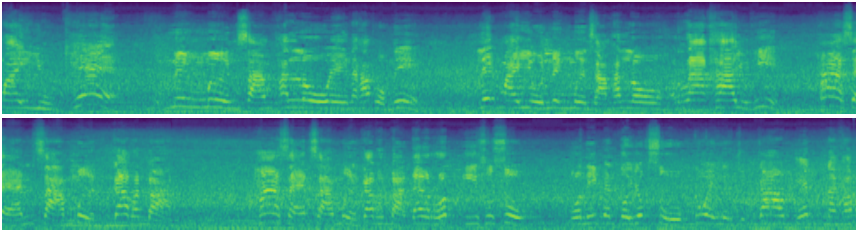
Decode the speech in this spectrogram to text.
ไม่อยู่แค่ 13,000 โลเองนะครับผมนี่ เลขไม่อยู่ 13,000 โล ราคาอยู่ที่ 539,000 บาท 539,000 บาทได้รถ Isuzu ตัวนี้เป็นตัวยกสูงด้วย 1.9 S นะครับ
